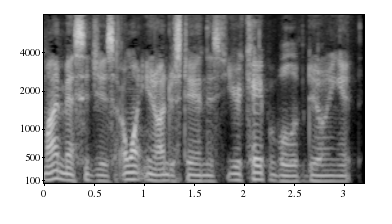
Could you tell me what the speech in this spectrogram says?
my message is I want you to understand this. You're capable of doing it.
